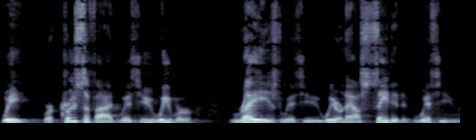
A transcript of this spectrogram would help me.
We were crucified with you. We were raised with you. We are now seated with you.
